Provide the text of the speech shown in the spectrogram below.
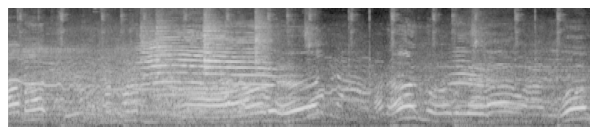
আবার। হর মহাদেব ওম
